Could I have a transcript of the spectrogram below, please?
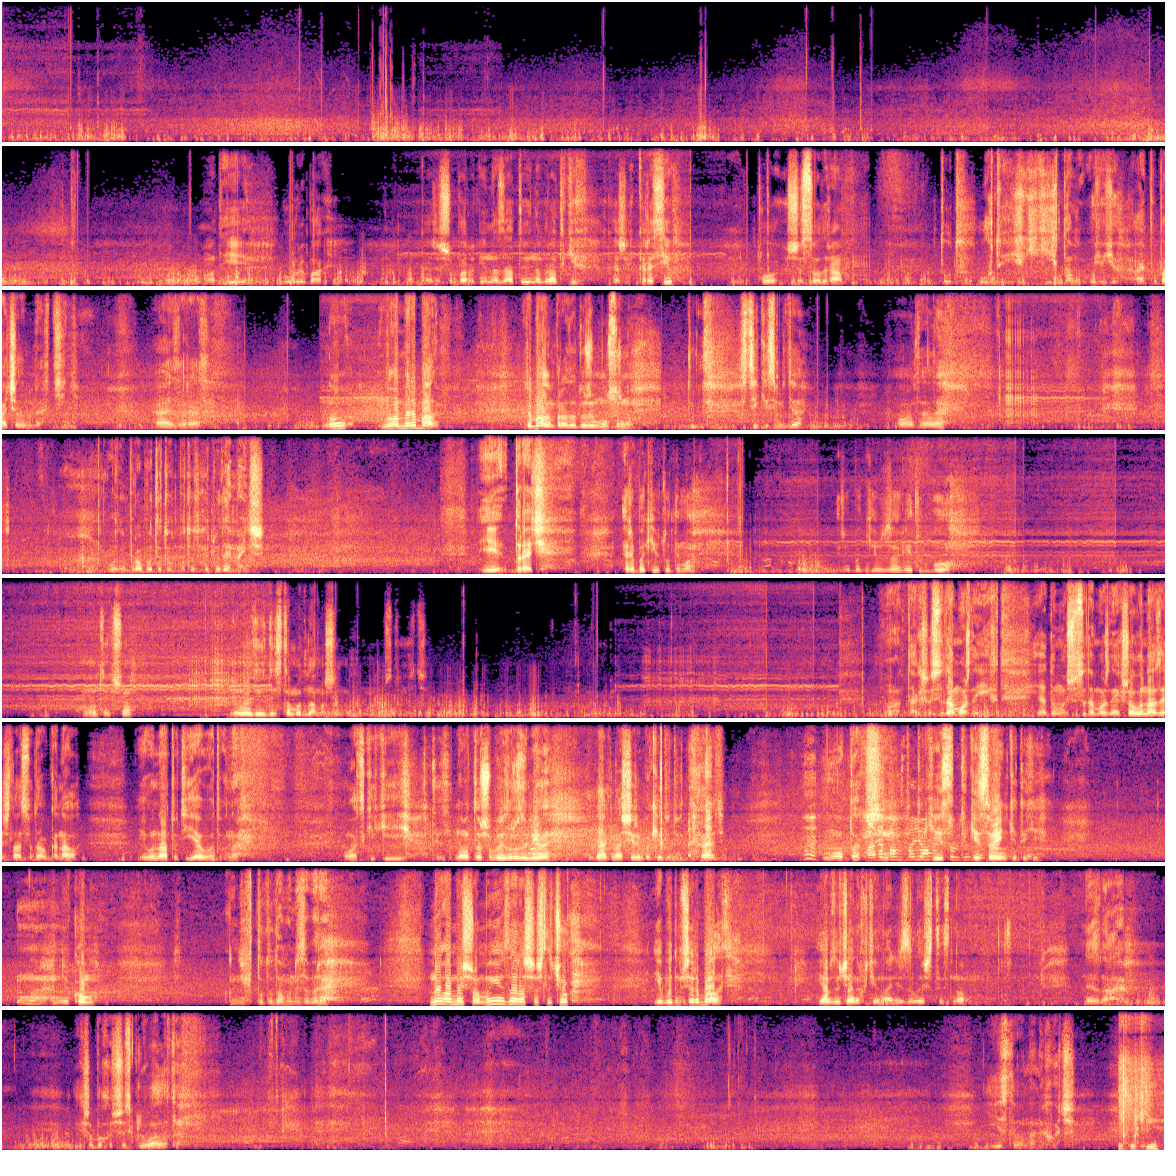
От, і був рибак. Каже, що пару днів назад він набрав таких каже, карасів по 600 грам. Тут. Ух ти, скільки їх там. Ой-ой-ой. Ай, побачили мене тінь. Ай, зараз. Ну, ну а ми рибалимо. Рибалимо, правда, дуже мусорно. Тут стільки сміття. От, але будемо пробувати тут, бо тут хоч людей менше. І, до речі, рибаків тут нема. Рибаків взагалі тут було. От якщо давайте десь там одна машина стоїть. Так що сюди можна їхати. Я думаю, що сюди можна, якщо вона зайшла сюди в канал, і вона тут є, от вона. От скільки їй. Ну, то, щоб ви зрозуміли, як наші рибаки тут віддихають. Ну, так, всі такі, такі свиньки, такі. Ну, нікому ніхто додому не забере. Ну, а ми що? Ми зараз шашличок і будемо ще рибалити. Я б, звичайно, хотів на ніч залишитись, але не знаю. Якщо б хоч щось клювало, то. Їсти вона не хоче. Такі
